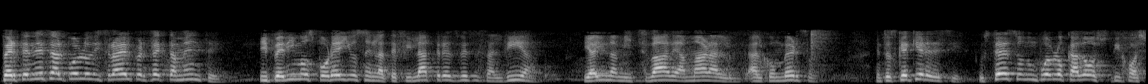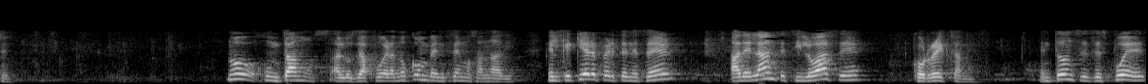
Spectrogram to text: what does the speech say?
pertenece al pueblo de Israel perfectamente. Y pedimos por ellos en la tefilá tres veces al día. Y hay una mitzvah de amar al, al converso. Entonces, ¿qué quiere decir? Ustedes son un pueblo kadosh, dijo Hashem. No juntamos a los de afuera, no convencemos a nadie. El que quiere pertenecer, adelante, si lo hace correctamente. Entonces, después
